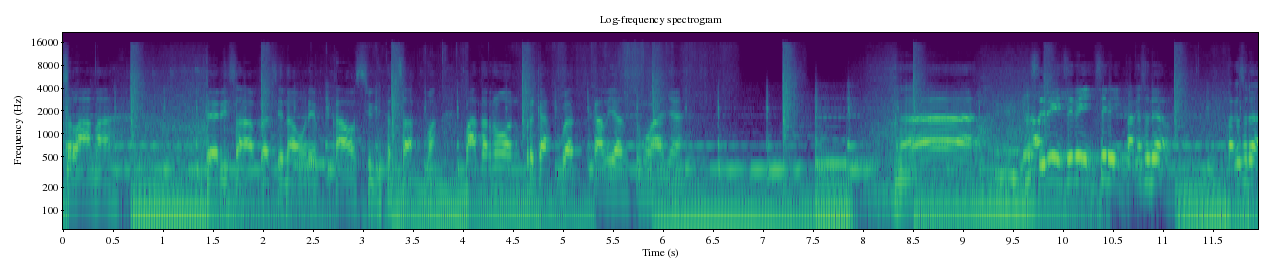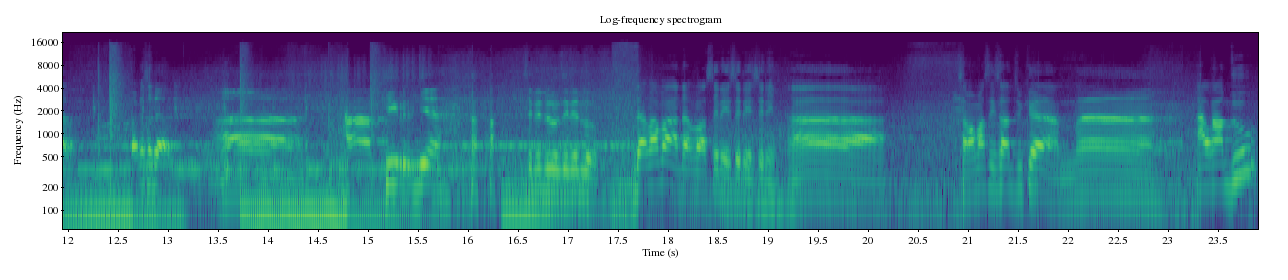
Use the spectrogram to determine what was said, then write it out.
Celana dari sahabat Sina Urip, kaos juga sama. Matur nuwun berkah buat kalian semuanya. Nah, sini, sini, sini, pakai sendal, pakai sendal, pakai sendal. Nah, akhirnya, sini dulu, sini dulu. Tidak apa-apa, tidak apa, sini, sini, sini. Ah, sama Mas Isan juga. Nah, alhamdulillah,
